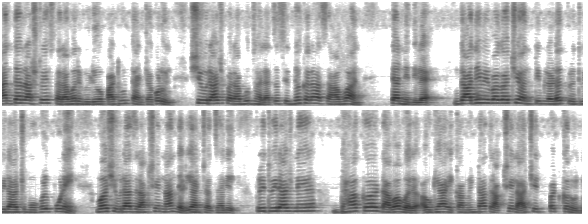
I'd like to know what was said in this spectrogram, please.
आंतरराष्ट्रीय स्तरावर व्हिडिओ पाठवून त्यांच्याकडून शिवराज पराभूत झाल्याचं सिद्ध करा असं आव्हान त्यांनी दिलंय. गादी विभागाची अंतिम लढत पृथ्वीराज मोहोळ पुणे व शिवराज राक्षे नांदेड यांच्यात झाली. पृथ्वीराजने ढाक डावावर अवघ्या एका मिनिटात राक्षेला चितपट करून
